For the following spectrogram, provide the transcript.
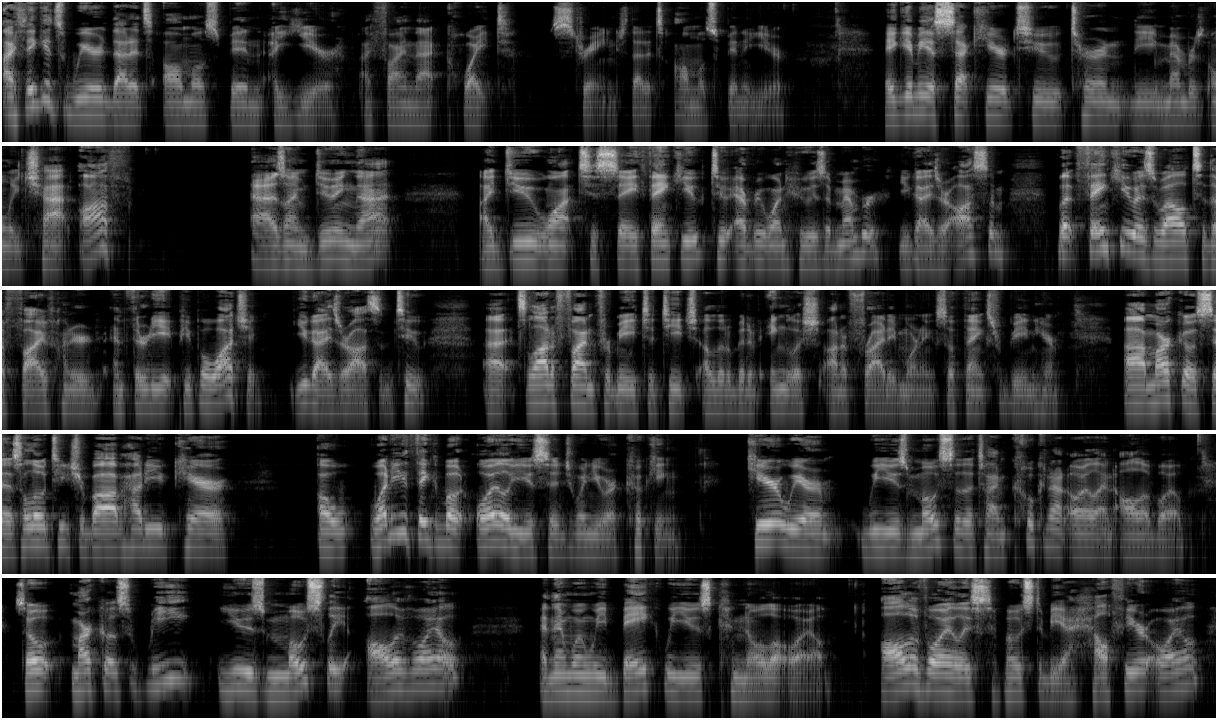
I think it's weird that it's almost been a year. I find that quite strange that it's almost been a year. Hey, give me a sec here to turn the members only chat off. As I'm doing that, I do want to say thank you to everyone who is a member. You guys are awesome. But thank you as well to the 538 people watching. You guys are awesome too. Uh, it's a lot of fun for me to teach a little bit of English on a Friday morning. So thanks for being here. Uh, Marco says, Hello, Teacher Bob. How do you care? Oh, what do you think about oil usage when you are cooking? Here we are we use most of the time coconut oil and olive oil. So Marcos, we use mostly olive oil and then when we bake we use canola oil. Olive oil is supposed to be a healthier oil.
